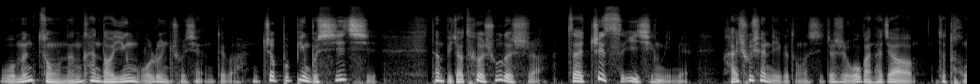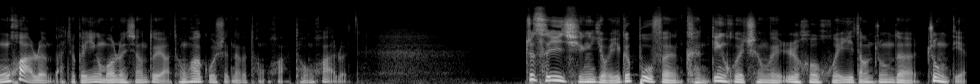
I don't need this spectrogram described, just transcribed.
我们总能看到阴谋论出现，对吧？这不并不稀奇。但比较特殊的是啊，在这次疫情里面，还出现了一个东西，就是我管它叫叫童话论吧，就跟阴谋论相对啊，童话故事那个童话，童话论。这次疫情有一个部分肯定会成为日后回忆当中的重点，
